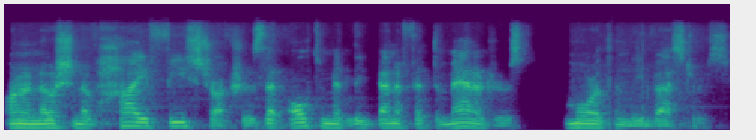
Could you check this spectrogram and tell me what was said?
on a notion of high fee structures that ultimately benefit the managers more than the investors.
